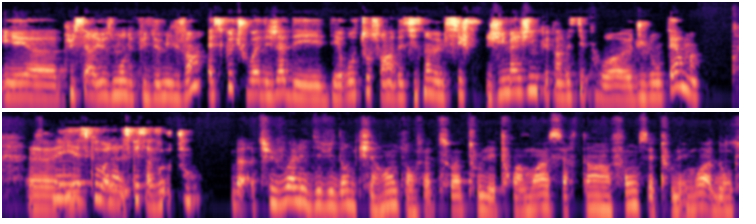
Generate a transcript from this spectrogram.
Et euh, plus sérieusement depuis 2020, est-ce que tu vois déjà des, des retours sur investissement, même si j'imagine que tu investis pour du long terme? Et est-ce que voilà, est-ce que ça vaut le coup? Bah, tu vois les dividendes qui rentrent en fait, soit tous les trois mois, certains fonds c'est tous les mois. Donc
